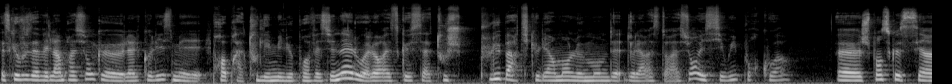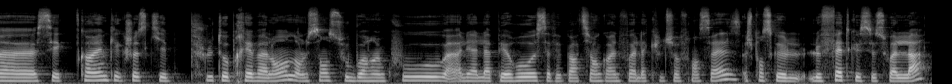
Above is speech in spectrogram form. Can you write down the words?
Est-ce que vous avez l'impression que l'alcoolisme est propre à tous les milieux professionnels ou alors est-ce que ça touche plus particulièrement le monde de la restauration et si oui, pourquoi? Euh, je pense que c'est quand même quelque chose qui est plutôt prévalent dans le sens où boire un coup, aller à l'apéro, ça fait partie encore une fois de la culture française. Je pense que le fait que ce soit là,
